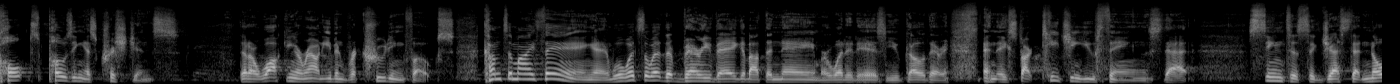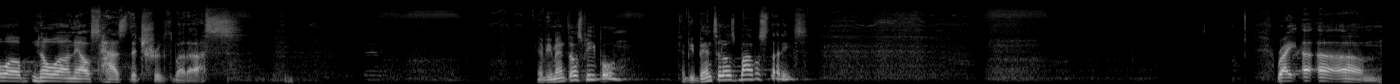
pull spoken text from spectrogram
cults posing as Christians that are walking around even recruiting folks. Come to my thing. And well, what's the way? They're very vague about the name or what it is. And you go there and they start teaching you things that seem to suggest that no, no one else has the truth but us. Have you met those people? Have you been to those Bible studies? Right? Uh, uh, um,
